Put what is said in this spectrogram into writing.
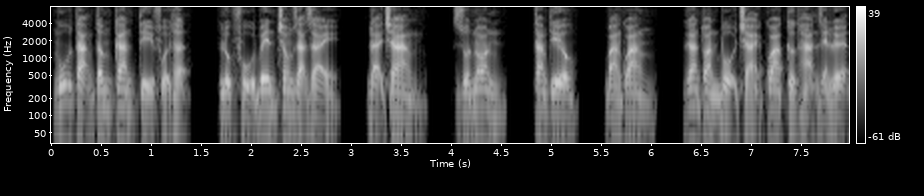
Ngũ tạng tâm can tỷ phổi thận, lục phủ bên trong dạ dày, đại tràng, ruột non, tam tiêu, bàng quang, gan toàn bộ trải qua cực hạn rèn luyện,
